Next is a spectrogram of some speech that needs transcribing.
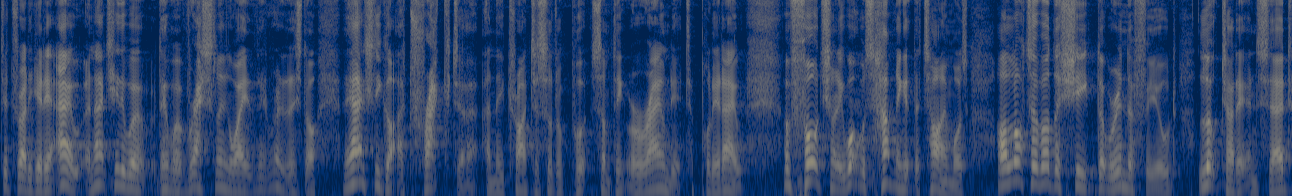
to try to get it out. And actually, they were, they were wrestling away. They, this they actually got a tractor and they tried to sort of put something around it to pull it out. Unfortunately, what was happening at the time was a lot of other sheep that were in the field looked at it and said,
